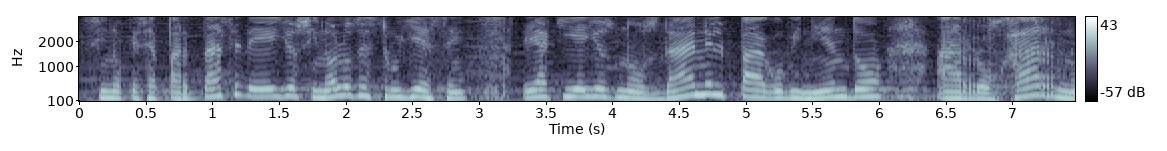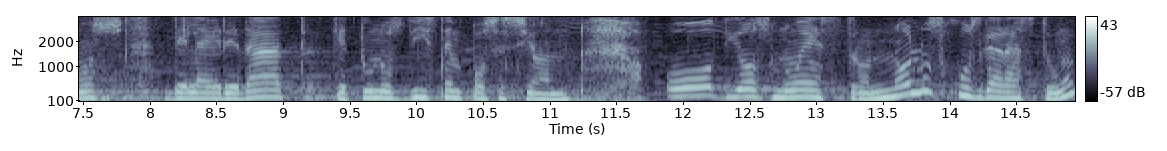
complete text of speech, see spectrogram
sino que se apartase de ellos y no los destruyese. He aquí ellos nos dan el pago viniendo a arrojarnos de la heredad que tú nos diste en posesión. Oh Dios nuestro, ¿no los juzgarás tú?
